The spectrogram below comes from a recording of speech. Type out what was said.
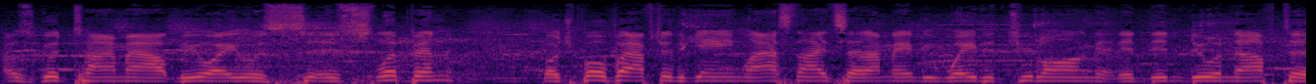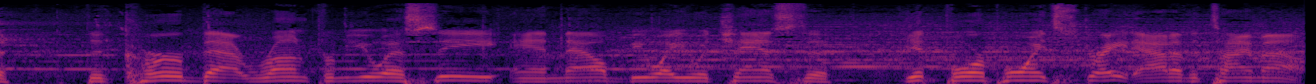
That was a good timeout. BYU was slipping. Coach Pope, after the game last night, said I maybe waited too long, that it didn't do enough to, to curb that run from USC, and now BYU a chance to get four points straight out of the timeout.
